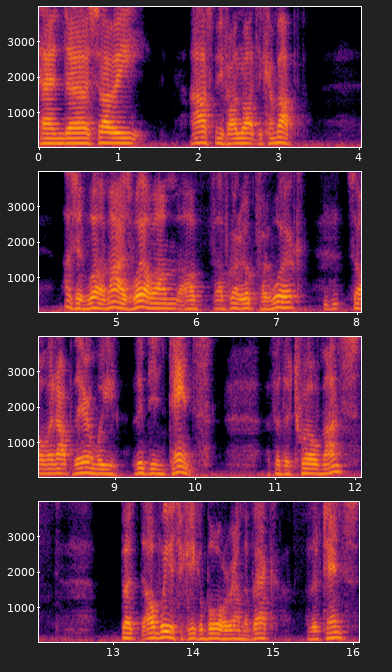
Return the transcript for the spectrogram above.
And uh, so he asked me if I'd like to come up. I said, well, I might as well. I'm, I've, I've got to look for work. Mhm. So I went up there and we lived in tents for the 12 months. But uh, we used to kick a ball around the back of the tents.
